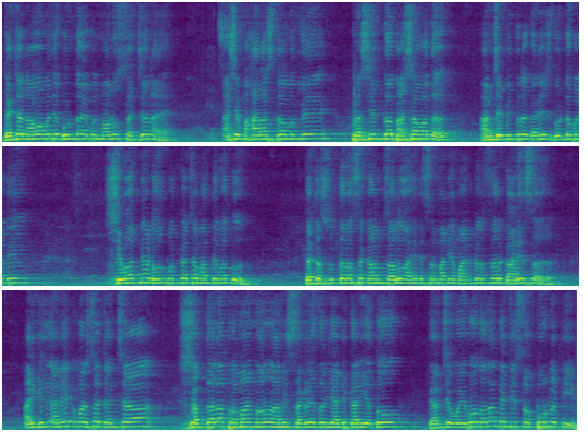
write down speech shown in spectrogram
ज्यांच्या नावामध्ये गुंड आहे पण माणूस सज्जन आहे असे महाराष्ट्रामधले प्रसिद्ध ताशावादक आमचे मित्र गणेश गुंड पाटील शिवाज्ञा ढोल पथकाच्या माध्यमातून त्यांचं सुंदर असं काम चालू आहे ते सन्मान्य मानकर सर गाडे सर. आणि गेली अनेक वर्ष ज्यांच्या शब्दाला प्रमाण मानून आम्ही सगळेजण या ठिकाणी येतो त्यांचे वैभव दादा त्यांची संपूर्ण टीम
